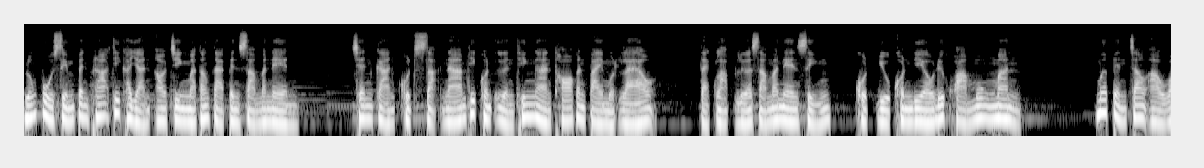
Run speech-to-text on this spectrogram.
หลวงปู่สิมเป็นพระที่ขยันเอาจริงมาตั้งแต่เป็นสามเณร เช่นการขุดสระน้ำที่คนอื่นทิ้งงานท้อกันไปหมดแล้ว แต่กลับเหลือสามเณรสิงห์ขุดอยู่คนเดียวด้วยความมุ่งมั่น เมื่อเป็นเจ้าอาว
